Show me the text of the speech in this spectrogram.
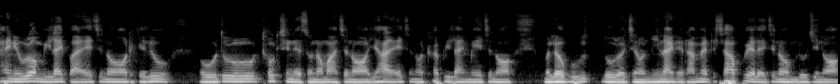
ထိုင်နေတော့မိလိုက်ပါတယ်ကျွန်တော်တကယ်လို့ဟိုသူတို့ထုတ်ချင်တယ်ဆိုတော့မှကျွန်တော်ရတယ်ကျွန်တော်ထွက်ပြီးလိုက်မယ်ကျွန်တော်မလုပ်ဘူးလို့တော့ကျွန်တော်ညင်းလိုက်တယ်ဒါပေမဲ့တခြားဖွဲ့လည်းကျွန်တော်မလုပ်ချင်တော့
